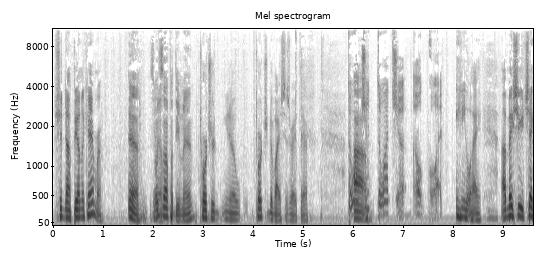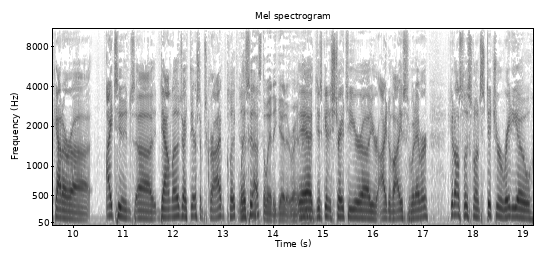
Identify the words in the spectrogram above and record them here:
should not be on the camera. yeah. So You what's know. up with you, man? Tortured, you know, torture devices right there. Torture, torture. Oh, God. Anyway, uh, make sure you check out our uh, iTunes uh, downloads right there. Subscribe, click, That's- listen. That's the way to get it, right? yeah, there. just get it straight to your uh, your iDevice or whatever. You can also listen on Stitcher Radio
